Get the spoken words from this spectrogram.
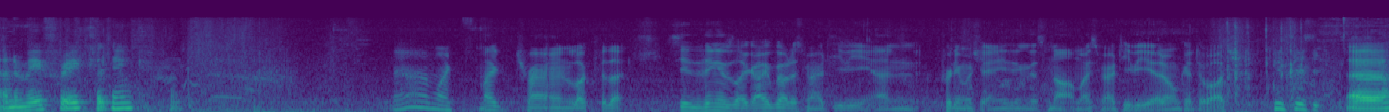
Anime Freak, I think. Yeah, I might might try and look for that. See, the thing is, like, I've got a smart TV, and pretty much anything that's not on my smart TV, I don't get to watch. Uh,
